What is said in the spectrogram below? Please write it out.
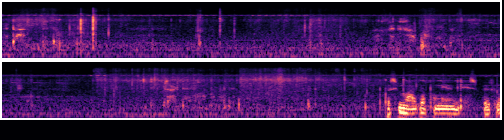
May daan dito. Akin habang ito. Declare na yung ano natin. Kasi maaga pa ngayon guys pero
